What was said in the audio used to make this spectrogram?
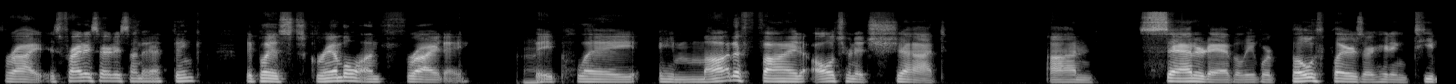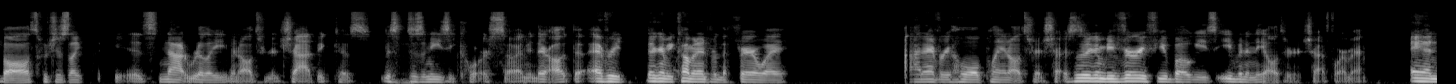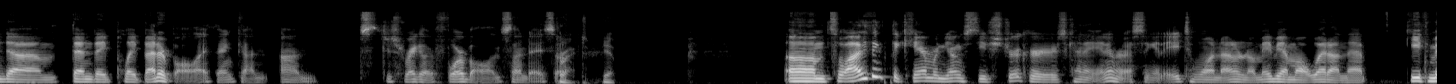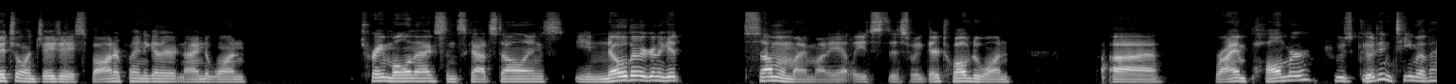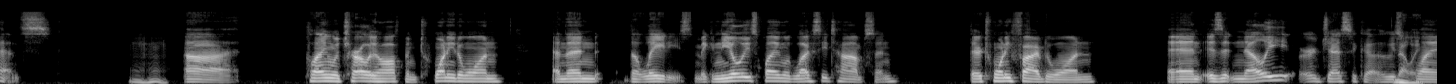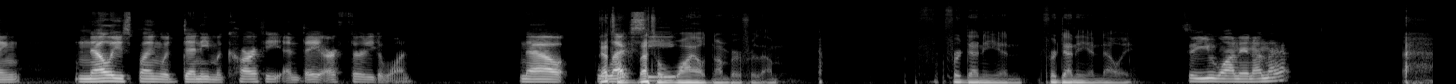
Friday. Is Friday, Saturday, Sunday? I think they play a scramble on Friday. okay. They play a modified alternate shot on Saturday, I believe, where both players are hitting T balls, which is like it's not really even alternate shot because this is an easy course. So I mean, they're out the, every they're gonna be coming in from the fairway on every hole playing alternate shot. So there are gonna be very few bogeys even in the alternate shot format. And um, then they play better ball, I think, on on just regular four ball on Sunday. So correct. Yep. um, so I think the Cameron Young Steve Stricker is kind of interesting at eight to one. I don't know. Maybe I'm all wet on that. Keith Mitchell and JJ Spaun are playing together at nine to one. Trey Mullinax and Scott Stallings, you know they're gonna get some of my money at least this week. They're twelve to one. Uh Ryan Palmer, who's good in team events, hmm uh playing with Charley Hoffman 20 to 1 and then the ladies McNealy's playing with Lexi Thompson. They're 25 to 1 and is it Nelly or Jessica who's Nelly. playing? Nelly's playing with Denny McCarthy and they are 30 to 1 now That's Lexi a that's a wild number for them. For Denny and for Denny and Nelly. So you want in on that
